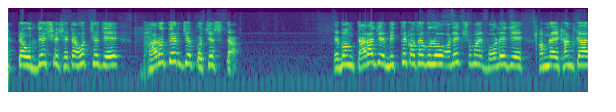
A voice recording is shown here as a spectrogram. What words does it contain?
একটা উদ্দেশ্যে, সেটা হচ্ছে যে, ভারতের যে প্রচেষ্টা এবং তারা যে মিথ্যে কথাগুলো অনেক সময় বলে যে আমরা এখানকার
